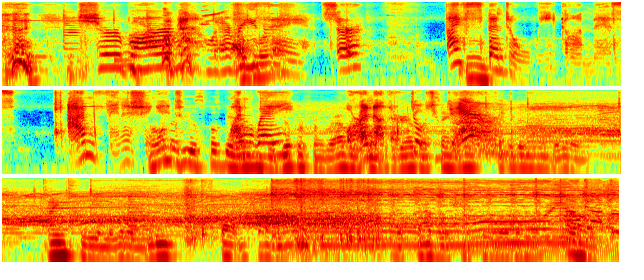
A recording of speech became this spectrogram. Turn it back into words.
Sure, Barb. Whatever you say. Sir, I've spent a week on this. I'm finishing it. he was supposed to be One way from Gravity. or another. but he has Don't you dare. hat, except he didn't have the little pine tree and the little blue spot in front of it.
